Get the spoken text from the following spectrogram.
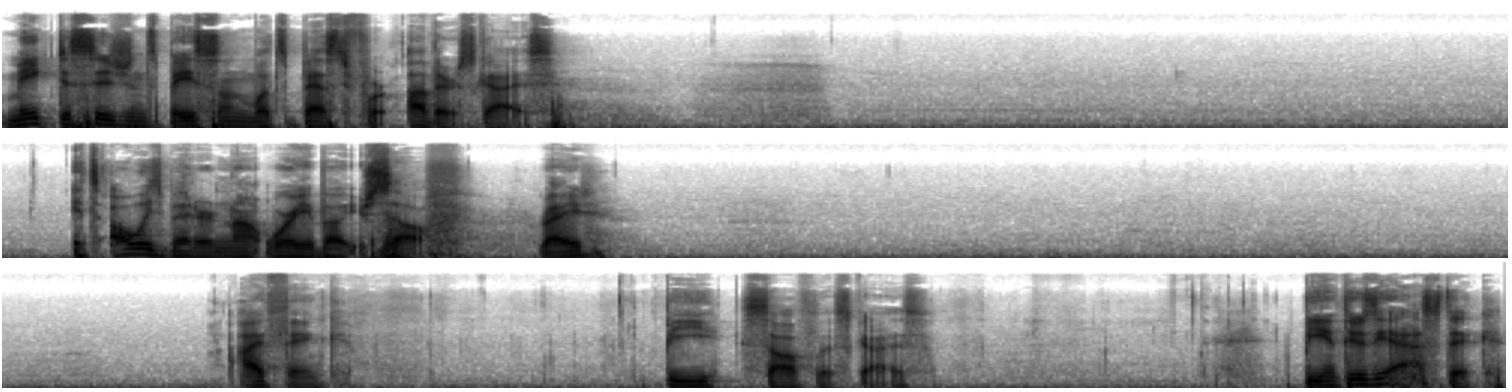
make decisions based on what's best for others, guys. It's always better to not worry about yourself, right? I think. Be selfless, guys. Be enthusiastic.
